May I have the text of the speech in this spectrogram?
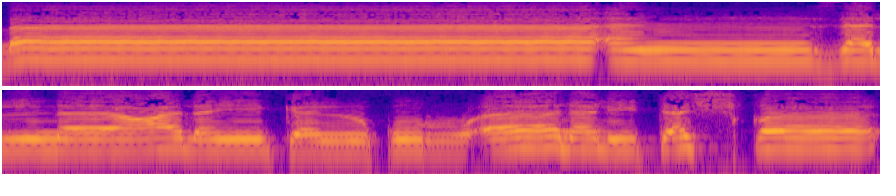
ما أنزلنا عليك القرآن لتشقى.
